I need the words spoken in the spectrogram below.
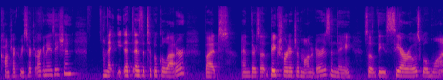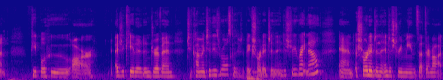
contract research organization. And that, that is the typical ladder, but and there's a big shortage of monitors, and they so these CROs will want people who are educated and driven to come into these roles because there's a big shortage in the industry right now. And a shortage in the industry means that they're not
